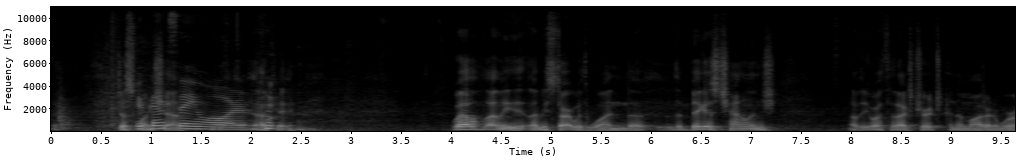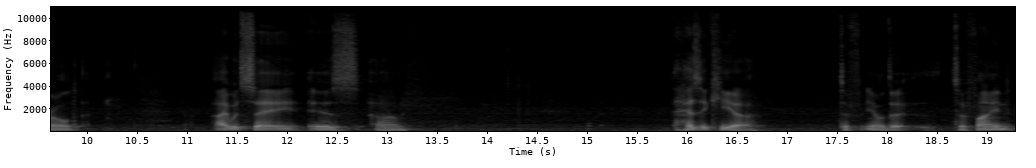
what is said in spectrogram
Just you one can say more. okay. Well, let me, let me start with one. The, the biggest challenge of the Orthodox Church in the modern world, I would say, is um, Hezekiah, to, you know, the, to find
